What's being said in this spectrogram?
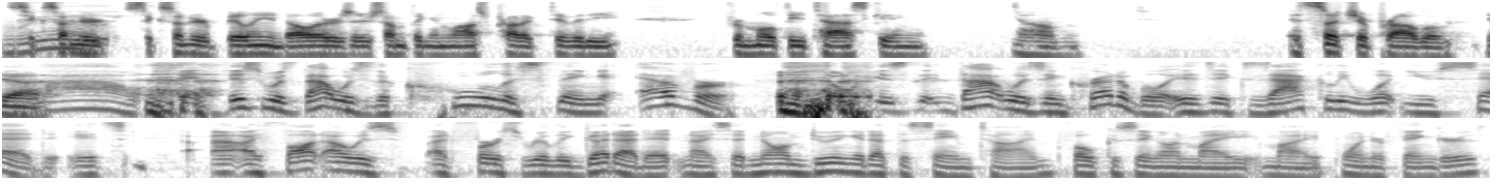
600 600 billion dollars or something in lost productivity for multitasking. Um, it's such a problem. Yeah. Wow. Man, this was that was the coolest thing ever. So is that, that was incredible. It's exactly what you said. It's i thought i was at first really good at it and i said no i'm doing it at the same time focusing on my my pointer fingers.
